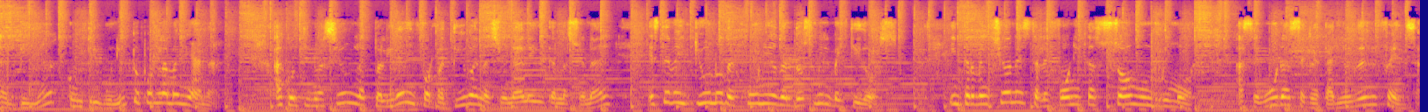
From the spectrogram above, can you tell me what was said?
al día con Tribunito por la mañana. A continuación, la actualidad informativa nacional e internacional este 21 de junio del 2022. Intervenciones telefónicas son un rumor, asegura secretario de Defensa.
